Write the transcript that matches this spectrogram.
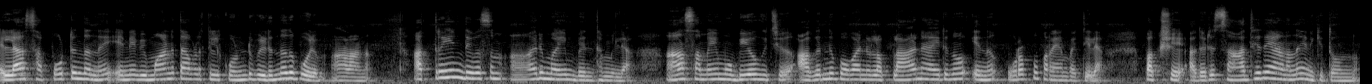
എല്ലാ സപ്പോർട്ടും തന്ന് എന്നെ വിമാനത്താവളത്തിൽ കൊണ്ടുവിടുന്നത് പോലും ആളാണ്. അത്രയും ദിവസം ആരുമായും ബന്ധമില്ല. ആ സമയം ഉപയോഗിച്ച് അകന്നു പോകാനുള്ള പ്ലാൻ ആയിരുന്നു എന്ന് ഉറപ്പ് പറയാൻ പറ്റില്ല. പക്ഷേ അതൊരു സാധ്യതയാണെന്ന് എനിക്ക് തോന്നുന്നു.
